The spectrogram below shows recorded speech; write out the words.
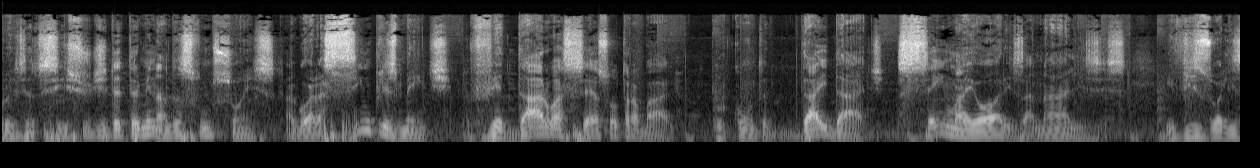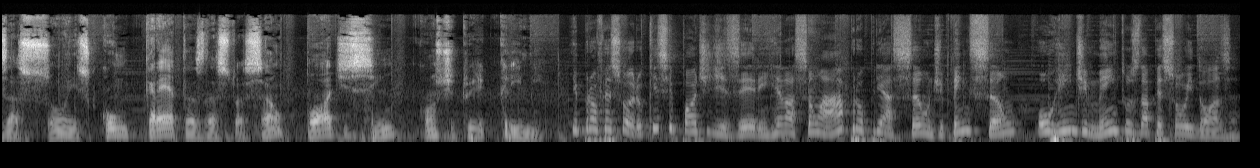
para o exercício de determinadas funções. Agora, simplesmente vedar o acesso ao trabalho por conta da idade, sem maiores análises e visualizações concretas da situação, pode sim constituir crime. E professor, o que se pode dizer em relação à apropriação de pensão ou rendimentos da pessoa idosa?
